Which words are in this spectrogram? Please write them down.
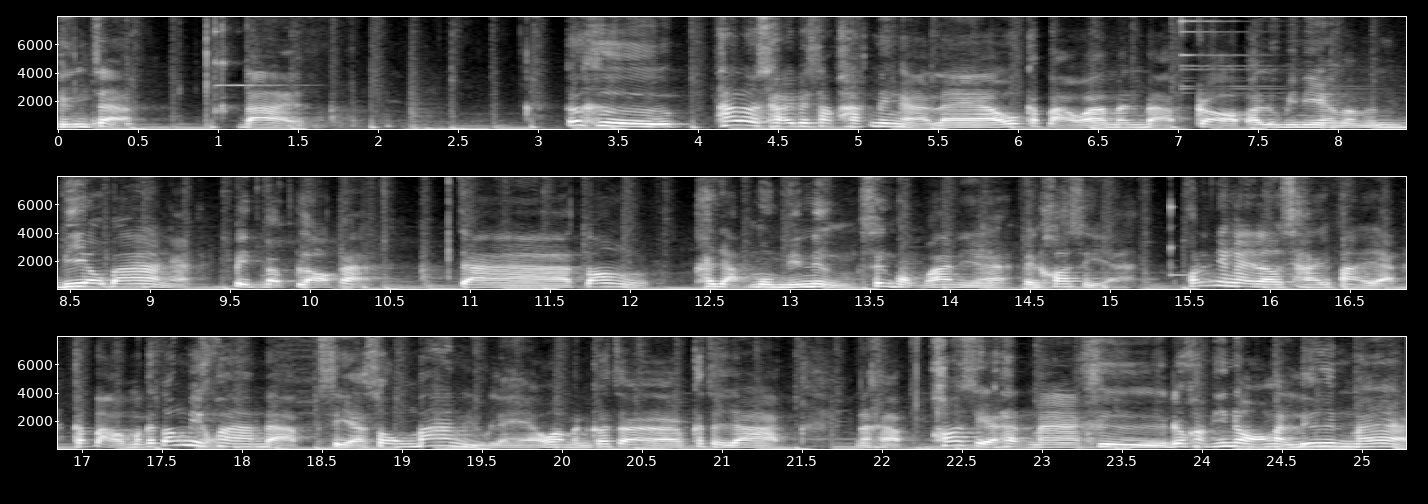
ถึงจะได้ ก็คือถ้าเราใช้ไปสักพักหนึ่งอะแล้วกระเป๋าอะมันแบบกรอบอลูมิเนียมอะมันเบี้ยวบ้างอะปิดแบบล็อกอะจะต้องขยับมุมนิดนึงซึ่งผมว่าเนี้ยเป็นข้อเสีย ราะยังไงเราใช้ไปอะกระเป๋ามันก็ต้องมีความแบบเสียทรงบ้างอยู่แล้วอะมันก็จะก็จะยากนะครับข้อเสียถัดมาคือด้วยความที่น้องอะลื่นมาก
